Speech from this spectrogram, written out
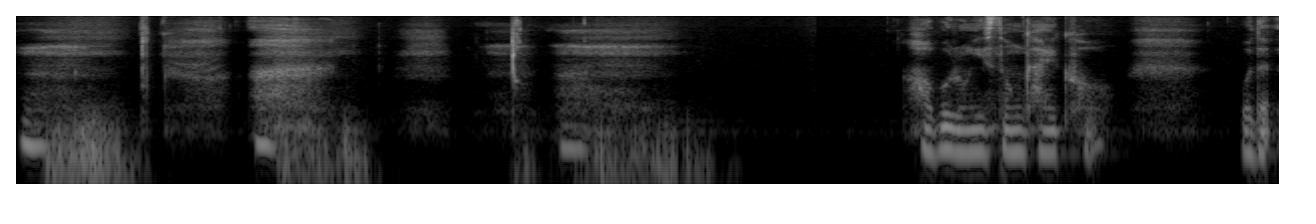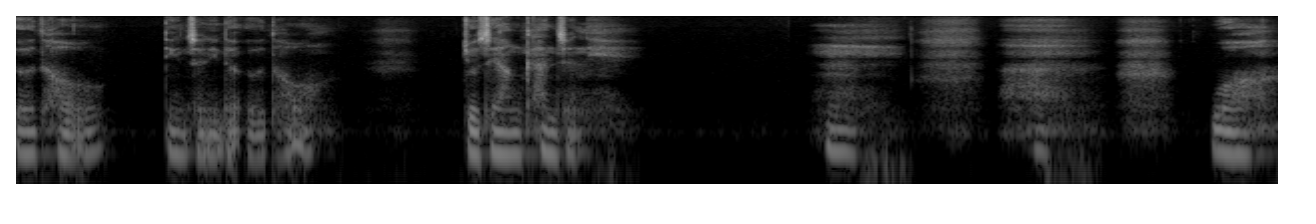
嗯，啊。好不容易松开口，我的额头顶着你的额头，就这样看着你。嗯，我，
